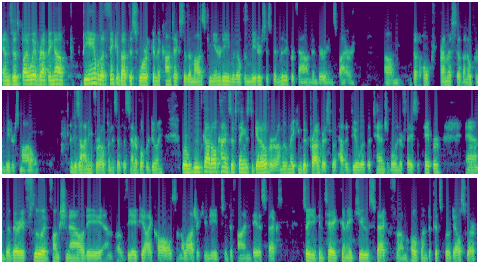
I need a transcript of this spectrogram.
and just by way of wrapping up, being able to think about this work in the context of the Moz community with open leaders has been really profound and very inspiring. Um, the whole premise of an open leaders model, designing for open is at the center of what we're doing. Where we've got all kinds of things to get over and we're making good progress with how to deal with a tangible interface of paper and the very fluid functionality of the API calls and the logic you need to define data specs. So you can take an AQ spec from Oakland to Pittsburgh to elsewhere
